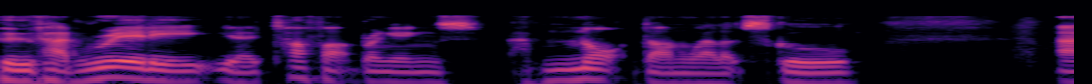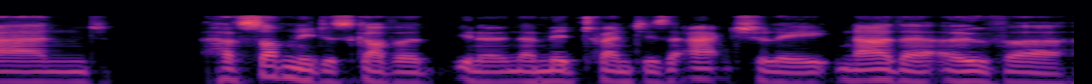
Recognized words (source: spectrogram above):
who've had really, you know, tough upbringings, have not done well at school, and have suddenly discovered, you know, in their mid 20s that actually now they're over,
